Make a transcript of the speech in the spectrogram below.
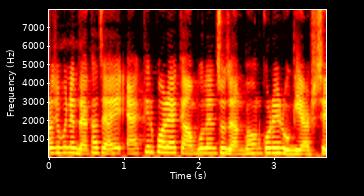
সরজমিনে দেখা যায়, একের পর এক অ্যাম্বুলেন্স ও যানবাহন করে রোগী আসছে।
